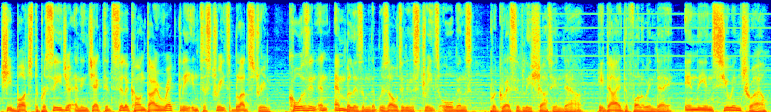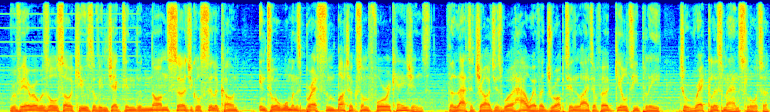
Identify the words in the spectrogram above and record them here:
She botched the procedure and injected silicone directly into Street's bloodstream, causing an embolism that resulted in Street's organs progressively shutting down. He died the following day. In the ensuing trial, Rivera was also accused of injecting the non-surgical silicone into a woman's breasts and buttocks on four occasions. The latter charges were, however, dropped in light of her guilty plea to reckless manslaughter.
